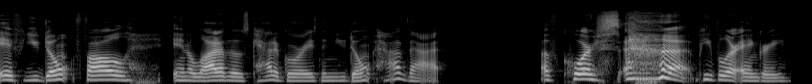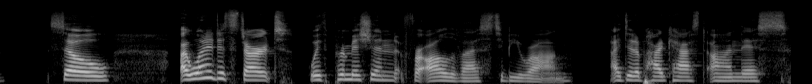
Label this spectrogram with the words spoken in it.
if you don't fall in a lot of those categories, then you don't have that. Of course, people are angry. So I wanted to start with permission for all of us to be wrong. I did a podcast on this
